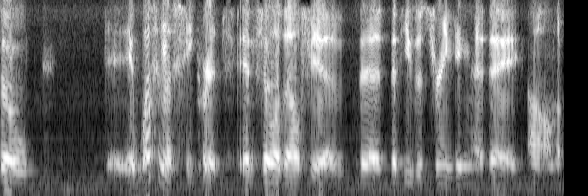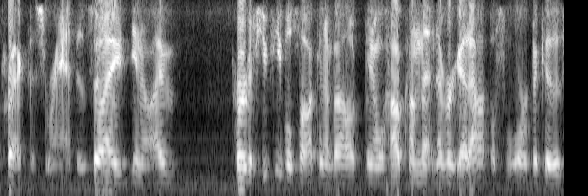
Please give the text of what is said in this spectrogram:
so it wasn't a secret in Philadelphia that that he was drinking that day on the practice rant. And so I, you know, I've heard a few people talking about, you know, how come that never got out before? Because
